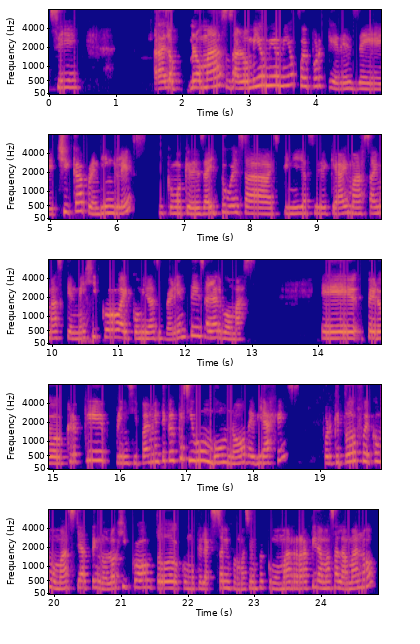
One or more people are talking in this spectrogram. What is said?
Sí. Ah, lo, más, o sea, lo mío, mío, mío fue porque desde chica aprendí inglés y como que desde ahí tuve esa espinilla así de que hay más, hay más que en México, hay comidas diferentes, hay algo más. Eh, pero creo que principalmente, creo que sí hubo un boom, ¿no? De viajes, porque todo fue como más ya tecnológico, todo como que el acceso a la información fue como más rápida, más a la mano.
